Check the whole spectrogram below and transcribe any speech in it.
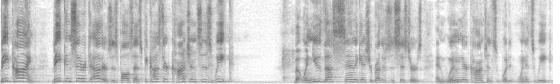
Be kind. Be considerate to others, as Paul says, because their conscience is weak. But when you thus sin against your brothers and sisters and wound their conscience when it's weak,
